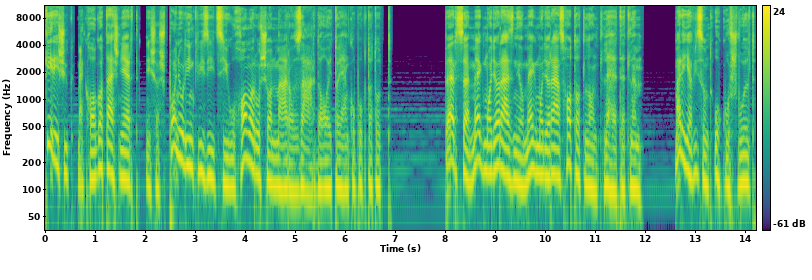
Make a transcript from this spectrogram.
Kérésük meghallgatást nyert, és a spanyol inkvizíció hamarosan már a zárda ajtaján kopogtatott. Persze, megmagyarázni a megmagyarázhatatlant lehetetlen. Maria viszont okos volt,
